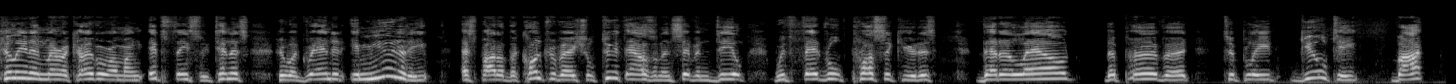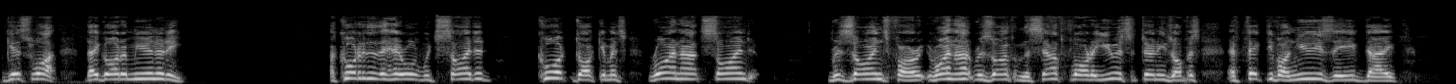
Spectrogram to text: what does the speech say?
Killeen and Marakova were among Epstein's lieutenants who were granted immunity as part of the controversial 2007 deal with federal prosecutors that allowed the pervert to plead guilty. But guess what? They got immunity. According to the Herald, which cited court documents, Reinhart signed resigns for Reinhart resigned from the South Florida U.S. Attorney's Office effective on New Year's Eve day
